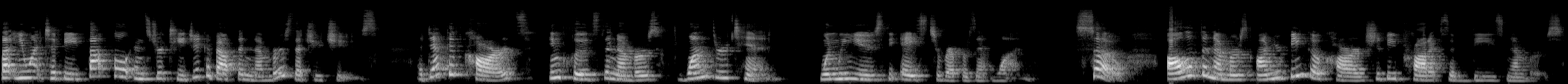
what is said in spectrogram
But you want to be thoughtful and strategic about the numbers that you choose. A deck of cards includes the numbers 1 through 10 when we use the ace to represent 1. So, all of the numbers on your bingo card should be products of these numbers.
